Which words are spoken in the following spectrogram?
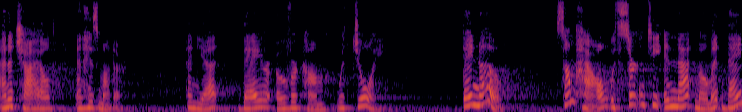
and a child and his mother. And yet, they are overcome with joy. They know, somehow, with certainty in that moment, they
